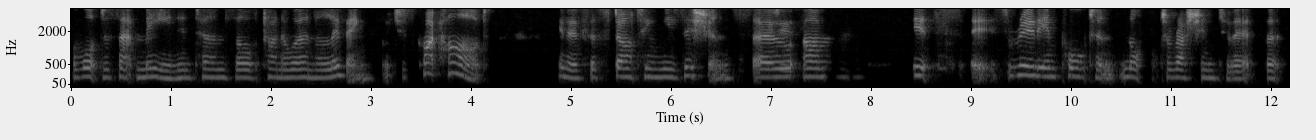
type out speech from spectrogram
And what does that mean in terms of trying to earn a living, which is quite hard you know, for starting musicians. So um, mm-hmm. it's it's really important not to rush into it, but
